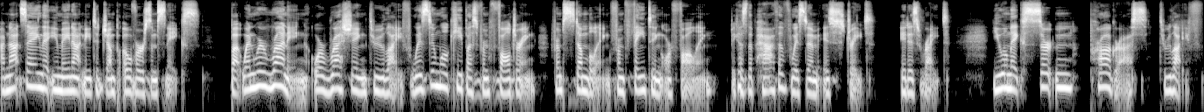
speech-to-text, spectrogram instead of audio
I'm not saying that you may not need to jump over some snakes, but when we're running or rushing through life, wisdom will keep us from faltering, from stumbling, from fainting or falling, because the path of wisdom is straight. It is right. You will make certain progress through life.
